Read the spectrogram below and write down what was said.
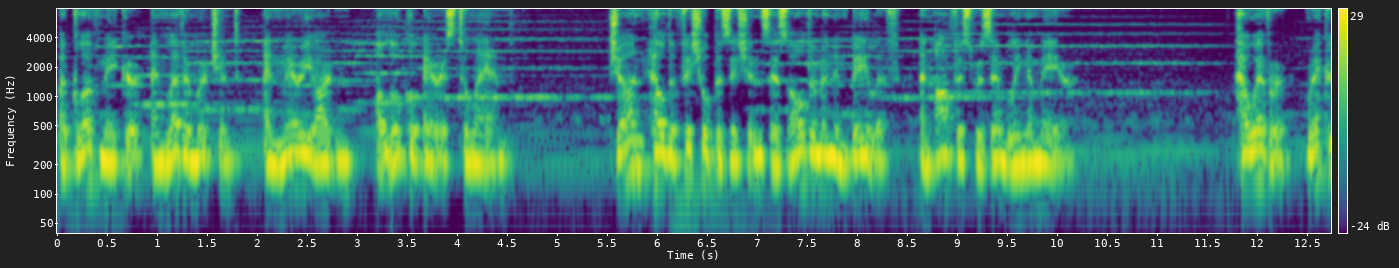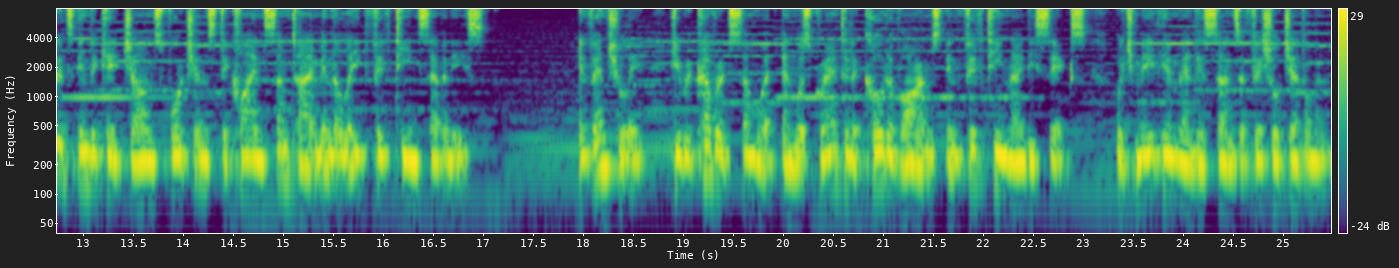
a glove maker and leather merchant, and Mary Arden, a local heiress to land. John held official positions as alderman and bailiff, an office resembling a mayor. However, records indicate John's fortunes declined sometime in the late 1570s. Eventually, he recovered somewhat and was granted a coat of arms in 1596, which made him and his sons official gentlemen.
